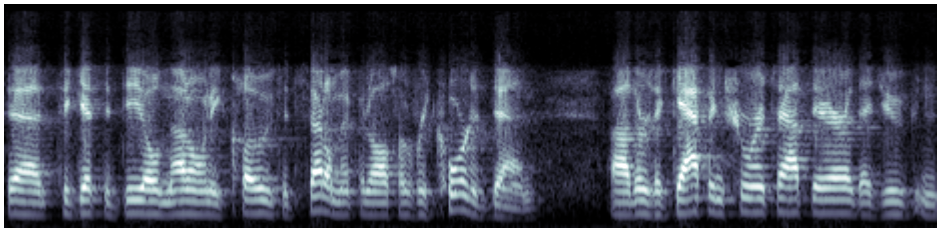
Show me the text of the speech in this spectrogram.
to, to get the deal not only closed at settlement, but also recorded then. Uh, there's a gap insurance out there that you can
